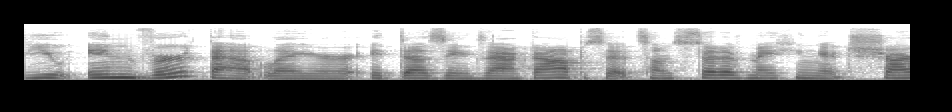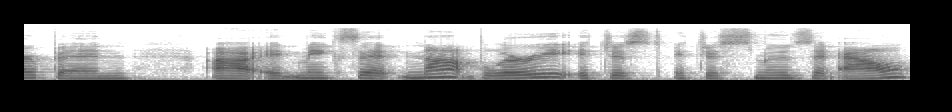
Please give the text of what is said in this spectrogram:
you invert that layer, it does the exact opposite. So instead of making it sharpen, uh, it makes it not blurry. It just it just smooths it out.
